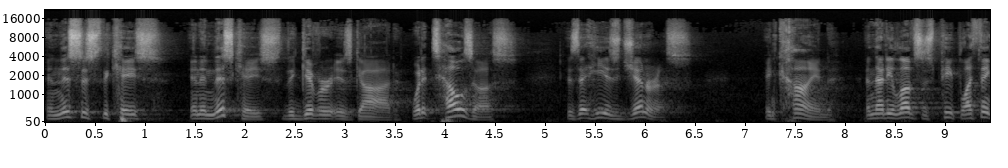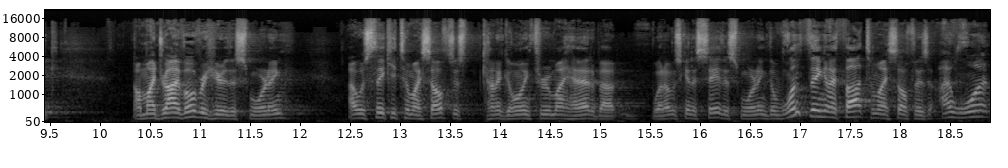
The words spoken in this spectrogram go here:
And this is the case, and in this case, the giver is God. What it tells us is that He is generous and kind and that He loves His people. I think on my drive over here this morning, I was thinking to myself, just kind of going through my head about what I was going to say this morning. The one thing I thought to myself is, I want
